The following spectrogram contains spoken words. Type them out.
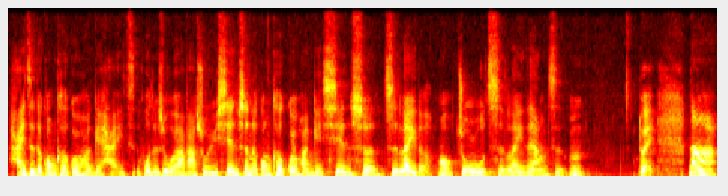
孩子的功课归还给孩子，或者是我要把属于先生的功课归还给先生之类的。哦，诸如此类这样子。嗯，对。那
